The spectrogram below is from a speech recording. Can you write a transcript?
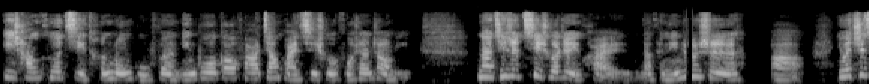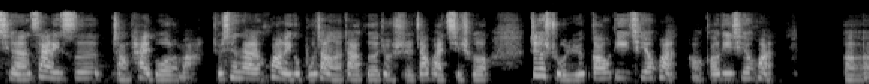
益昌科技、腾龙股份、宁波高发、江淮汽车、佛山照明。那其实汽车这一块，那肯定就是啊，因为之前赛力斯涨太多了嘛，就现在换了一个补涨的大哥，就是江淮汽车。这个属于高低切换啊，高低切换。呃，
